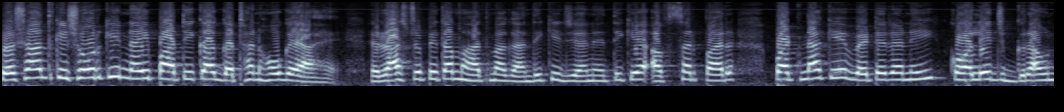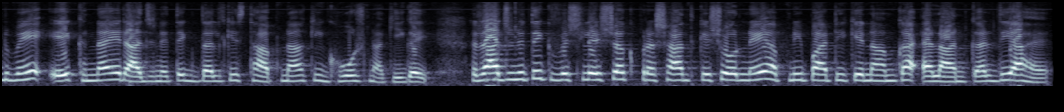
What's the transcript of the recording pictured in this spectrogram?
प्रशांत किशोर की नई पार्टी का गठन हो गया है। राष्ट्रपिता महात्मा गांधी की जयंती के अवसर पर पटना के वेटेरनरी कॉलेज ग्राउंड में एक नए राजनीतिक दल की स्थापना की घोषणा की गई। राजनीतिक विश्लेषक प्रशांत किशोर ने अपनी पार्टी के नाम का ऐलान कर दिया है।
